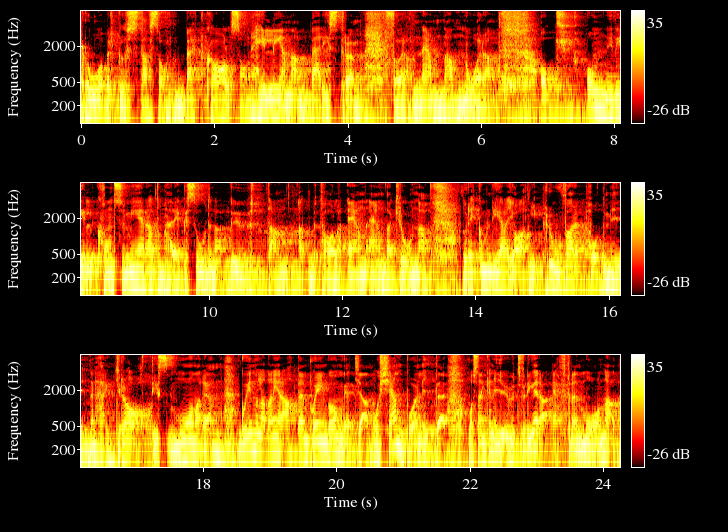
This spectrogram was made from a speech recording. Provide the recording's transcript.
Robert Gustafsson, Bert Karlsson, Helena Bergström, för att nämna några. Och om ni vill konsumera de här episoderna utan att betala en enda krona, då rekommenderar jag att ni provar PodMe den här gratismånaden. Gå in och ladda ner appen Appen på en gång vet jag och känn på den lite och sen kan ni ju utvärdera efter en månad.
